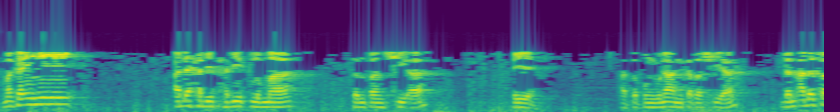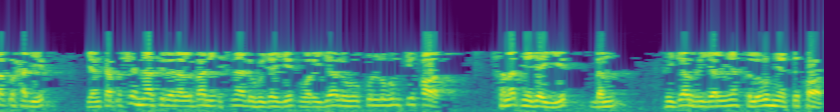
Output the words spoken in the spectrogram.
maka ini ada hadis-hadis lemah tentang Syiah. Iya. Atau penggunaan kata Syiah dan ada satu hadis yang kata Syekh Nasir Al-Albani isnaduhu jayyid wa rijaluhu kulluhum thiqat. Sanadnya jayyid dan rijal-rijalnya seluruhnya thiqat.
